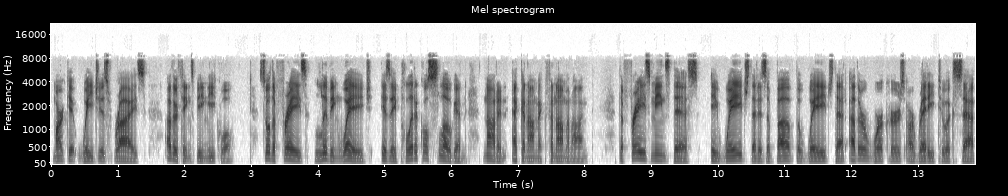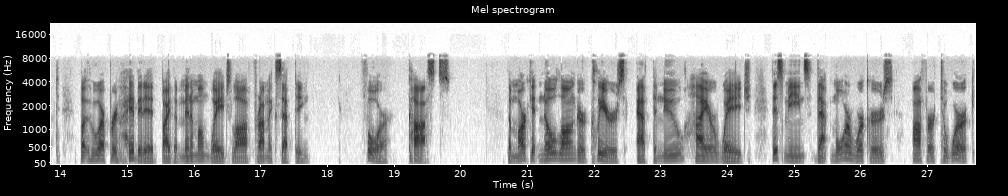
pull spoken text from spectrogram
market wages rise, other things being equal. So the phrase living wage is a political slogan, not an economic phenomenon. The phrase means this a wage that is above the wage that other workers are ready to accept, but who are prohibited by the minimum wage law from accepting. 4. Costs. The market no longer clears at the new higher wage. This means that more workers offer to work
